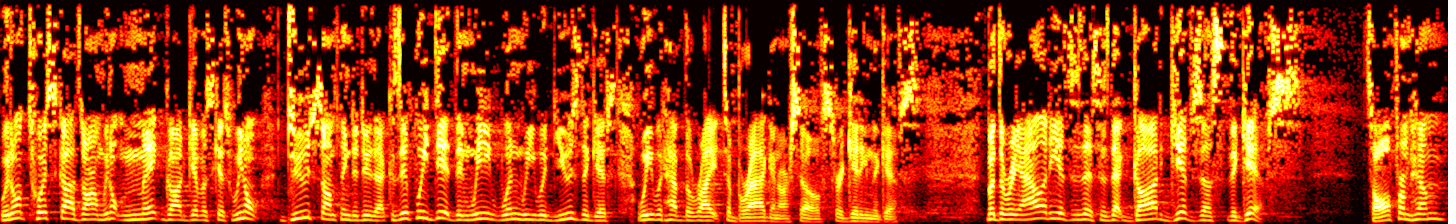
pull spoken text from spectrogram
We don't twist God's arm. We don't make God give us gifts. We don't do something to do that. Because if we did, then we, when we would use the gifts, we would have the right to brag in ourselves for getting the gifts. But the reality is, is this, is that God gives us the gifts. It's all from Him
